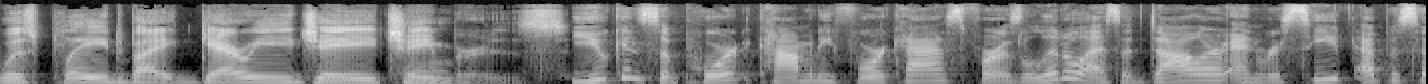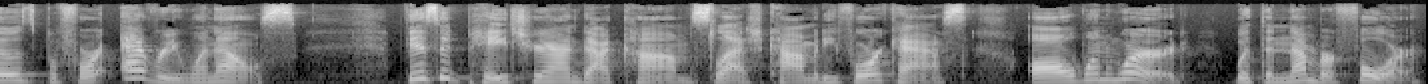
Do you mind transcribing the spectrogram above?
was played by Gary J. Chambers. You can support Comedy4Cast for as little as a dollar and receive episodes before everyone else. Visit patreon.com slash comedy4cast, all one word, with the number four.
